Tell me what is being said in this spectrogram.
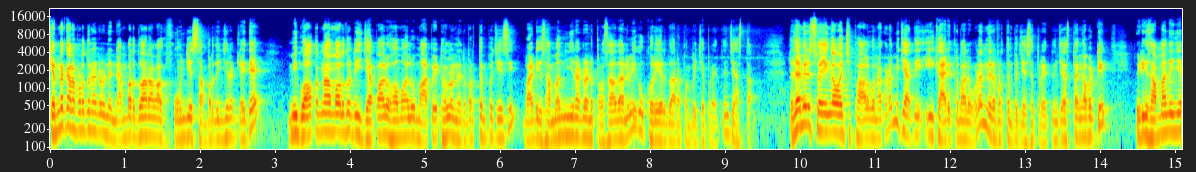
కింద కనపడుతున్నటువంటి నెంబర్ ద్వారా మాకు ఫోన్ చేసి సంప్రదించినట్లయితే మీ గోత్రనామాలతో ఈ జపాలు హోమాలు మా పీఠంలో నిర్వర్తింపచేసి వాటికి సంబంధించినటువంటి ప్రసాదాన్ని మీకు కొరియర్ ద్వారా పంపించే ప్రయత్నం చేస్తాం. లేదా మీరు స్వయంగా వచ్చి పాల్గొన్నా కూడా మీ చేతి ఈ కార్యక్రమాలు కూడా నిర్వర్తింపచేసే ప్రయత్నం చేస్తాం కాబట్టి వీటికి సంబంధించి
